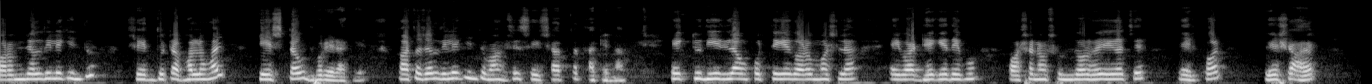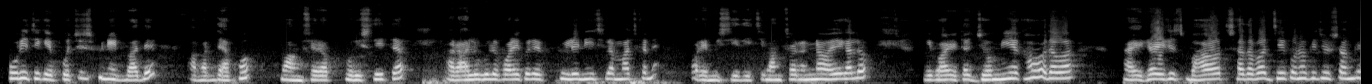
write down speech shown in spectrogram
গরম জল দিলে কিন্তু সেদ্ধটা ভালো হয় টেস্টটাও ধরে রাখে। কাঁচা জল দিলে কিন্তু মাংসের সেই স্বাদটা থাকে না। একটু দিয়ে দিলাম উপর থেকে গরম মশলা, এবার ঢেকে দেবো। কষানো সুন্দর হয়ে গেছে। এরপর বেশ কুড়ি থেকে পঁচিশ মিনিট বাদে আবার দেখো মাংসের পরিস্থিতিটা। আর আলুগুলো পরে করে তুলে নিয়েছিলাম মাঝখানে, পরে মিশিয়ে দিয়েছি। মাংস রান্না হয়ে গেল। এবার এটা জমিয়ে খাওয়া দাওয়া। এটা এটা ভাত, সাদা ভাত, যে কোনো কিছুর সঙ্গে।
